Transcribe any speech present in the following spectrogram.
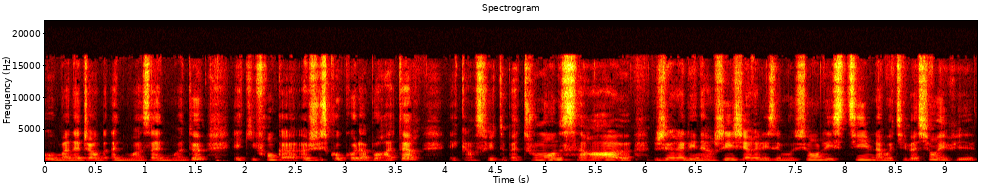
aux managers N-1, N-2 et qui feront jusqu'aux collaborateurs et qu'ensuite bah, tout le monde saura euh, gérer l'énergie, gérer les émotions, l'estime, la motivation et puis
